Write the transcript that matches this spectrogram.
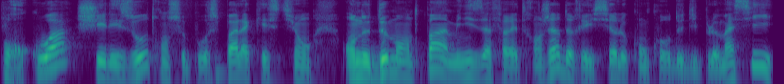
pourquoi, chez les autres, on ne se pose pas la question? On ne demande pas à un ministre des Affaires étrangères de réussir le concours de diplomatie.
